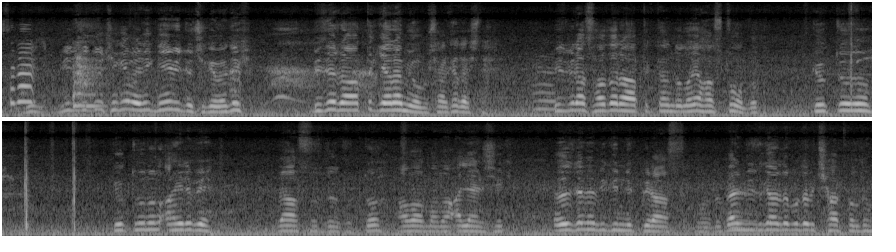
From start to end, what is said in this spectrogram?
Bu sefer Biz, biz video çekemedik. Niye video çekemedik? Bize rahatlık yaramıyormuş arkadaşlar. Biz biraz fazla rahatlıktan dolayı hasta olduk. Göktuğ'un Göktuğ'un ayrı bir rahatsızlığı tuttu. Hava mama alerjik. Özleme bir günlük bir rahatsızlık vurdu. Ben rüzgarda burada bir çarpıldım.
